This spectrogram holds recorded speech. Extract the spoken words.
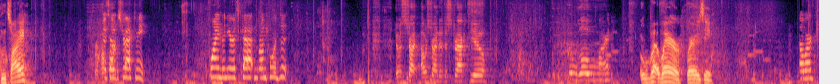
I'm sorry. Bro, how Just far? to distract me. Find the nearest cat and run towards it. It was try. I was trying to distract you. Hello. Alright. Wh- Where where is he? Elberg.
